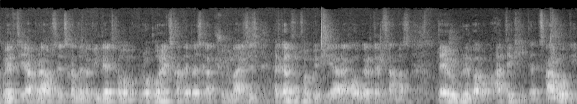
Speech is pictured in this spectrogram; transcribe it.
ღმერთი ა ブラ ამს ეცხადება, კიდე ერთხელ მომო, როგორ ეცხადება ეს კაცი მაისის, რადგან თვითონ ბიბლია არ აკონკრეტებს ამას. და ეუბნება რომ ადექი და წამოდი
